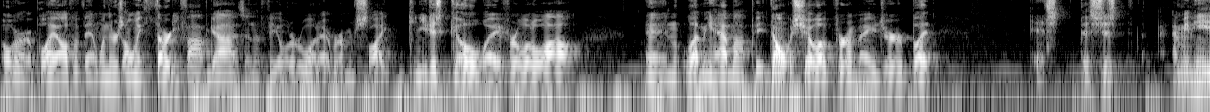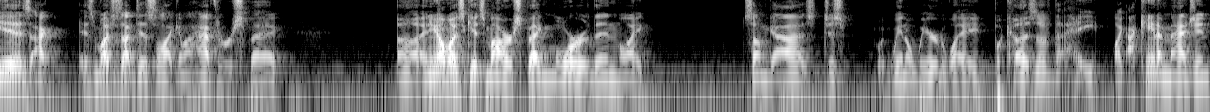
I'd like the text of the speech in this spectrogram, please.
Or a playoff event when there's only 35 guys in the field or whatever. I'm just like, can you just go away for a little while? and let me have my pick. Don't show up for a major, but it's it's just. I mean, he is. I as much as I dislike him, I have to respect. Uh, and he almost gets my respect more than like some guys, just in a weird way because of the hate. Like I can't imagine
